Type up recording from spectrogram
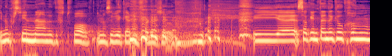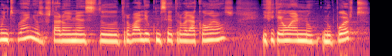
Eu não percebia nada de futebol, eu não sabia que era um fora de jogo. E, eh, só que, entanto, aquilo correu muito bem, eles gostaram imenso do trabalho, eu comecei a trabalhar com eles e fiquei um ano no, no Porto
